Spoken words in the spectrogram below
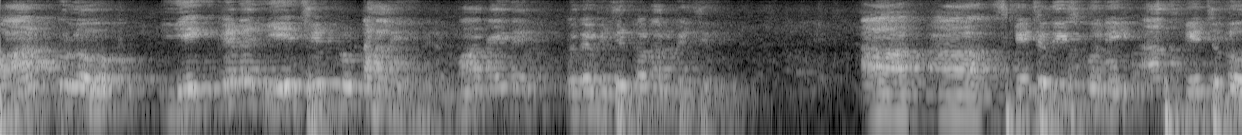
పార్కులో ఎక్కడ ఏ చెట్లు ఉండాలి? మాకైతే కొద్దిగా విచిత్రం అనిపించింది. ఆ స్కెచ్ తీసుకొని ఆ స్కెచ్లో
